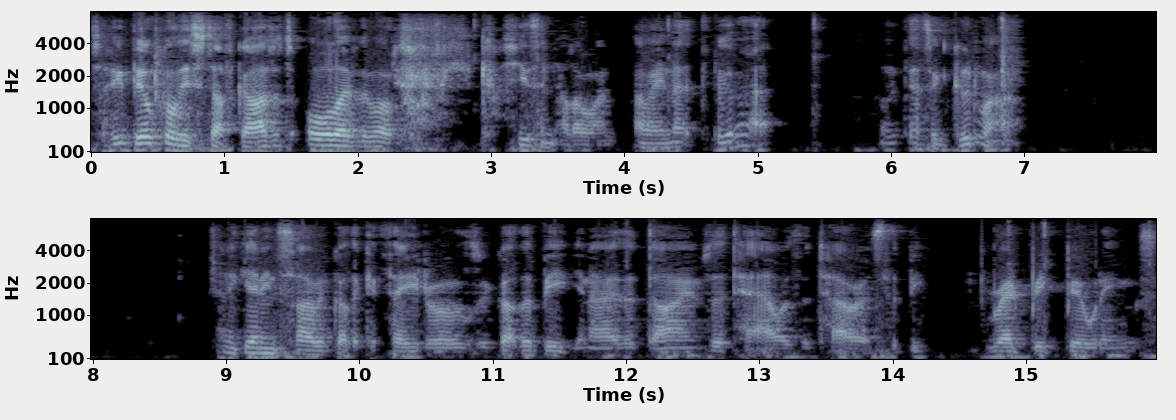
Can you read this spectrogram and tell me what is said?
So who built all this stuff, guys? It's all over the world. Gosh, here's another one. I mean, that, look at that. Look, that's a good one. And again, inside we've got the cathedrals, we've got the big, you know, the domes, the towers, the turrets, the big red brick buildings.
